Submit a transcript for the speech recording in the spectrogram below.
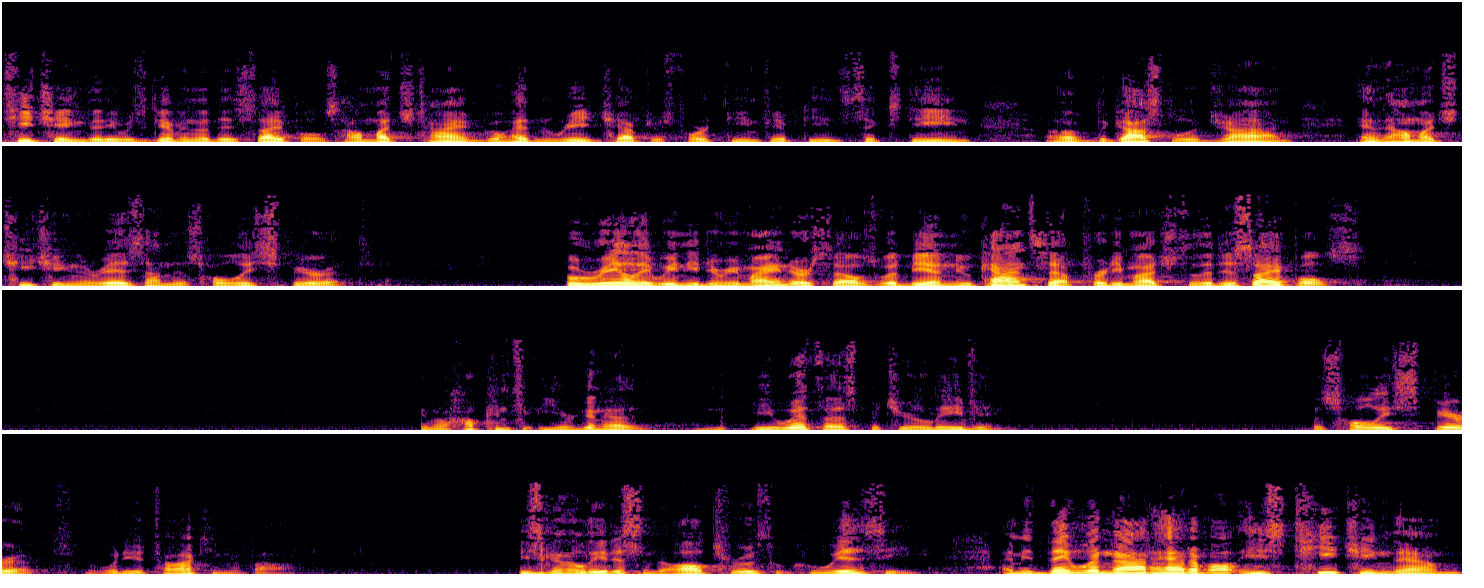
teaching that he was giving the disciples. How much time? Go ahead and read chapters 14, 15, 16 of the Gospel of John and how much teaching there is on this Holy Spirit. Who really, we need to remind ourselves, would be a new concept pretty much to the disciples. You know, how can you're going to be with us, but you're leaving. This Holy Spirit, what are you talking about? He's going to lead us into all truth. Who is he? I mean, they would not have all, he's teaching them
